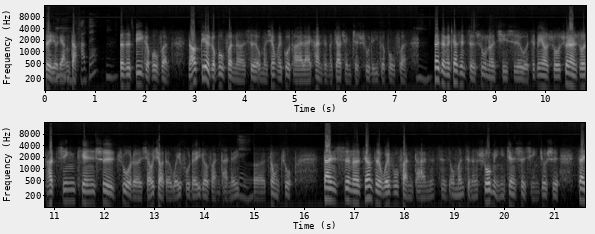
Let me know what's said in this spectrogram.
对，有两档。好的，嗯，这是第一个部分。然后第二个部分呢，是我们先回过头来来看整个加权指数的一个部分。在整个加权指数呢，其实我这边要说，虽然说它今天是做了小小的微幅的一个反弹的一个动作，但是呢，这样子的微幅反弹，只我们只能说明一件事情，就是在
